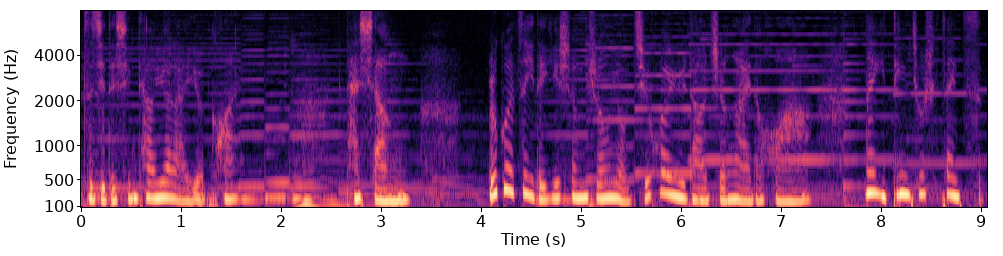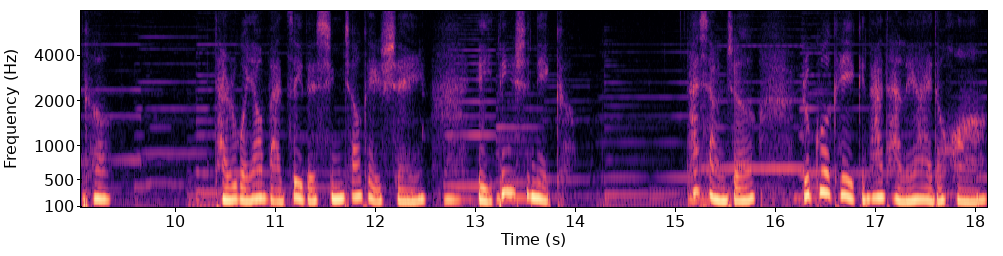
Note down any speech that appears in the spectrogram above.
自己的心跳越来越快。他想，如果自己的一生中有机会遇到真爱的话，那一定就是在此刻。他如果要把自己的心交给谁，也一定是 Nick。他想着，如果可以跟他谈恋爱的话，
